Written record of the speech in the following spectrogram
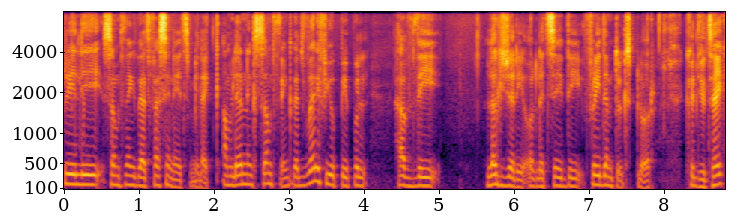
really something that fascinates me like i'm learning something that very few people have the luxury or let's say the freedom to explore Could you take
